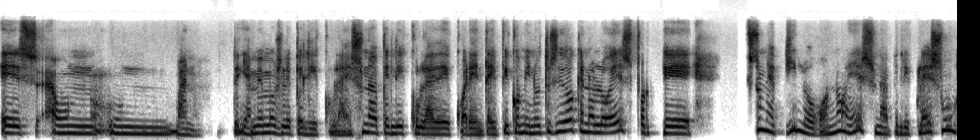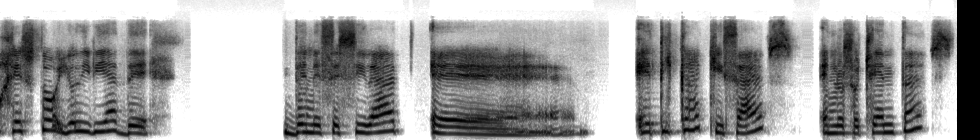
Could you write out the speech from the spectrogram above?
Es un, bueno, llamémosle película, es una película de cuarenta y pico minutos. Digo que no lo es porque es un epílogo, no es una película, es un gesto, yo diría, de, de necesidad eh, ética, quizás, en los ochentas,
